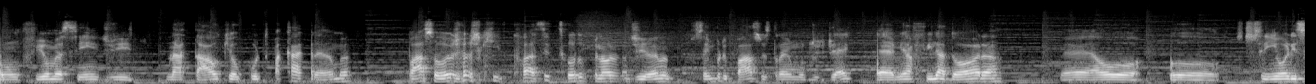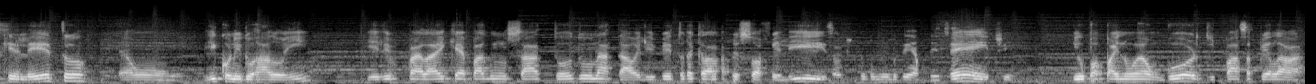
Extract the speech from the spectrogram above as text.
um filme assim de Natal que eu curto pra caramba. Passo hoje, acho que quase todo final de ano, sempre passo o Estranho Mundo de Jack. É, minha filha adora. É o, o Senhor Esqueleto, é um ícone do Halloween. E ele vai lá e quer bagunçar todo o Natal. Ele vê toda aquela pessoa feliz, onde todo mundo ganha presente. E o Papai Noel é um gordo e passa pela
